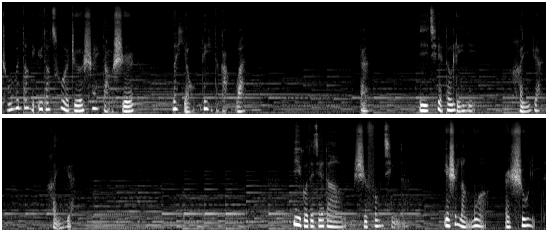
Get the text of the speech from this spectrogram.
重温当你遇到挫折摔倒时那有力的港湾。但一切都离你很远，很远。异国的街道是风情的，也是冷漠而疏离的。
